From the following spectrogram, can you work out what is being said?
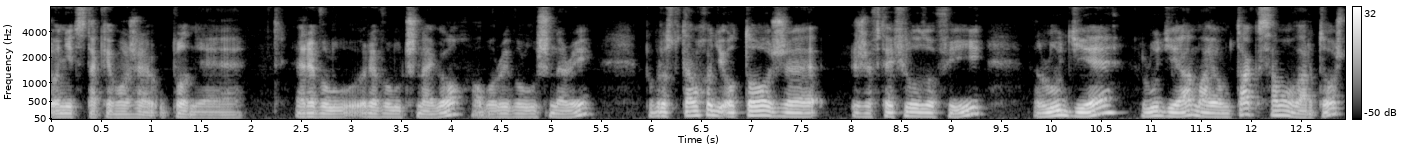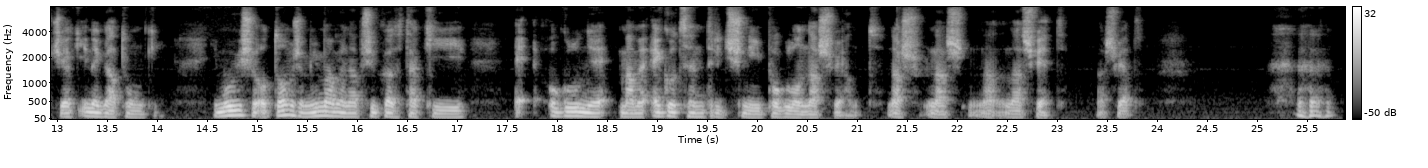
o nic takie może úplne rewolu, rewolucznego albo revolutionary. Po tam chodzi o to, że, że w tej filozofii ludzie, ludzie mają tak wartość jak inne gatunki. I mówi o tym, że my mamy na przykład taki e, ogólnie mamy egocentryczny pogląd na świat, nasz, nasz, na, na świat, na świat.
